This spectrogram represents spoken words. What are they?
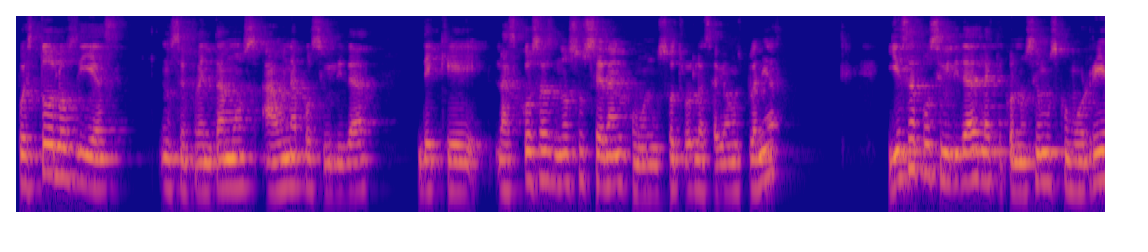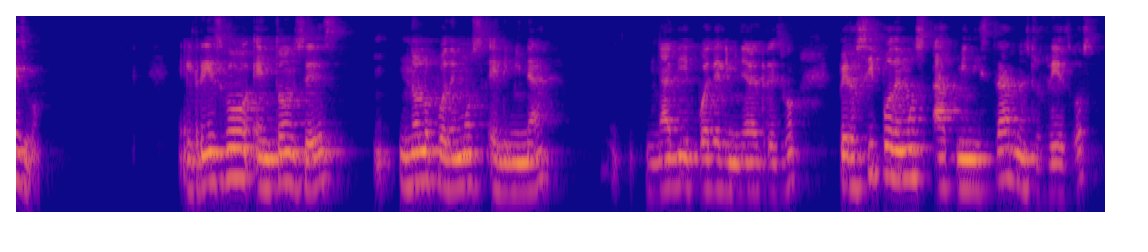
pues todos los días nos enfrentamos a una posibilidad de que las cosas no sucedan como nosotros las habíamos planeado. Y esa posibilidad es la que conocemos como riesgo. El riesgo entonces no lo podemos eliminar, nadie puede eliminar el riesgo, pero sí podemos administrar nuestros riesgos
